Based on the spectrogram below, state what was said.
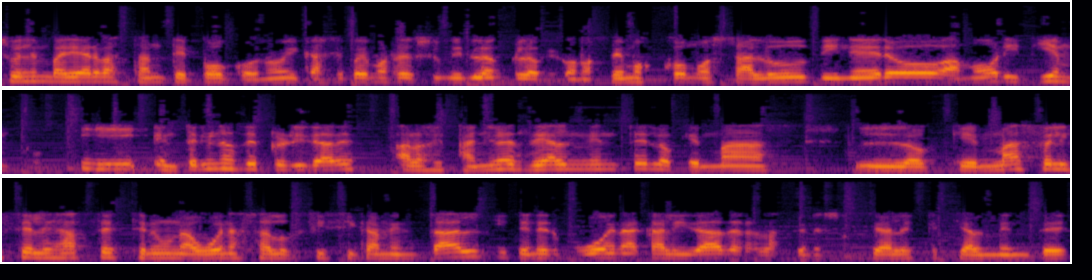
suelen variar bastante poco, ¿no? Y casi podemos resumirlo en lo que conocemos como salud, dinero, amor y tiempo. Y en términos de prioridades, a los españoles realmente lo que más lo que más felices les hace es tener una buena salud física mental y tener buena calidad de relaciones sociales, especialmente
